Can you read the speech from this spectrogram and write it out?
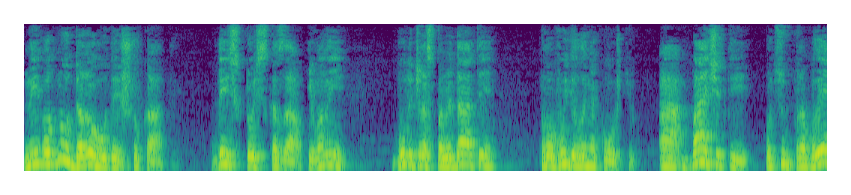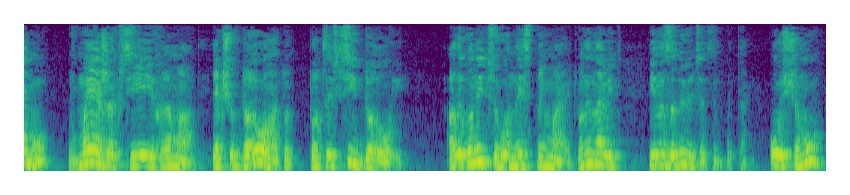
Не одну дорогу десь шукати, десь хтось сказав, і вони будуть розповідати про виділення коштів, а бачити оцю проблему в межах всієї громади. Якщо дорога, то, то це всі дороги. Але вони цього не сприймають. Вони навіть і не задаються цим питанням. Ось чому,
